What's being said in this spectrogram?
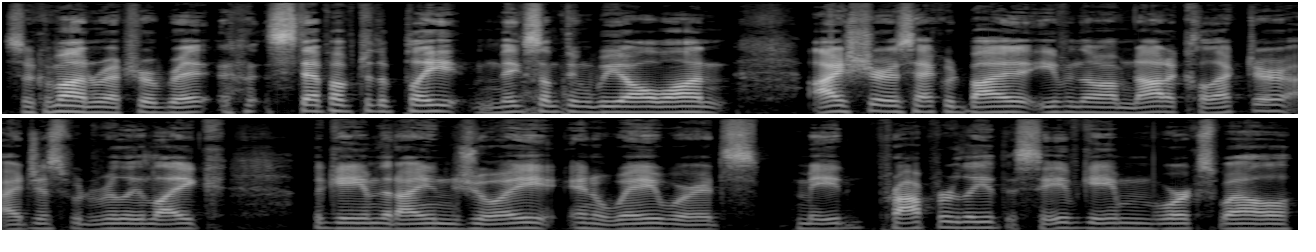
So come on, Retrobit, step up to the plate, make something we all want. I sure as heck would buy it, even though I'm not a collector. I just would really like a game that I enjoy in a way where it's made properly, the save game works well,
